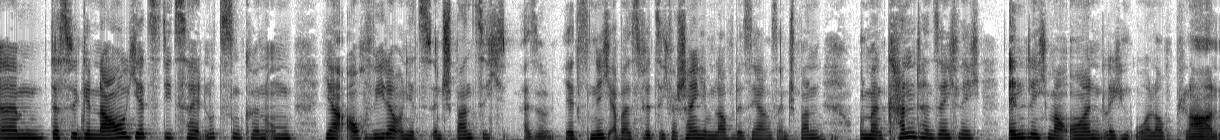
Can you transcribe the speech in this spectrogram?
ähm, dass wir genau jetzt die Zeit nutzen können, um ja auch wieder, und jetzt entspannt sich, also jetzt nicht, aber es wird sich wahrscheinlich im Laufe des Jahres entspannen. Und man kann tatsächlich endlich mal ordentlichen Urlaub planen.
